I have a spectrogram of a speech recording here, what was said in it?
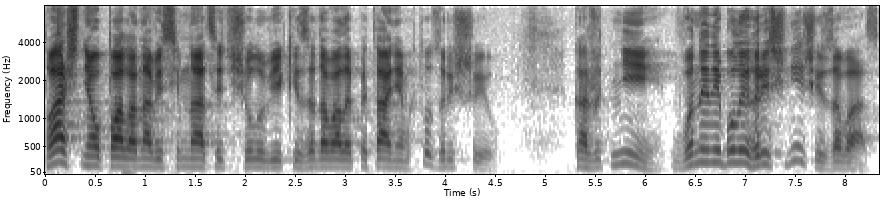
Башня впала на 18 чоловік і задавали питанням, хто зрішив. Кажуть, ні, вони не були грішніші за вас.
